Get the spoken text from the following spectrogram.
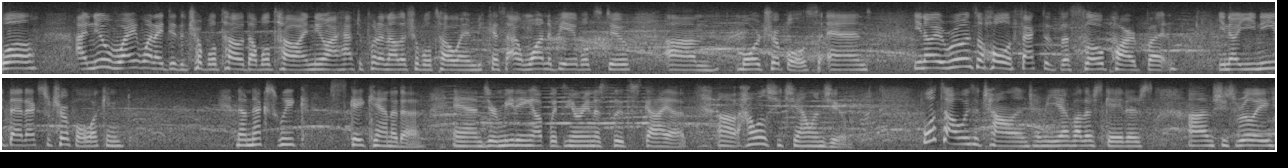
Well, I knew right when I did the triple toe, double toe, I knew I have to put another triple toe in because I want to be able to do um, more triples. And, you know, it ruins the whole effect of the slow part, but, you know, you need that extra triple. What can now, next week, Skate Canada, and you're meeting up with Irina Slutskaya. Uh, how will she challenge you? Well, it's always a challenge. I mean, you have other skaters. Um, she's really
